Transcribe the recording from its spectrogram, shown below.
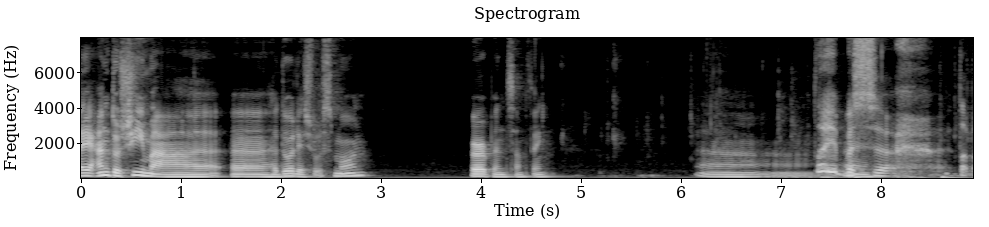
اي عنده شيء مع آه هدول شو اسمهم؟ Urban something. آه طيب بس آه، طب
